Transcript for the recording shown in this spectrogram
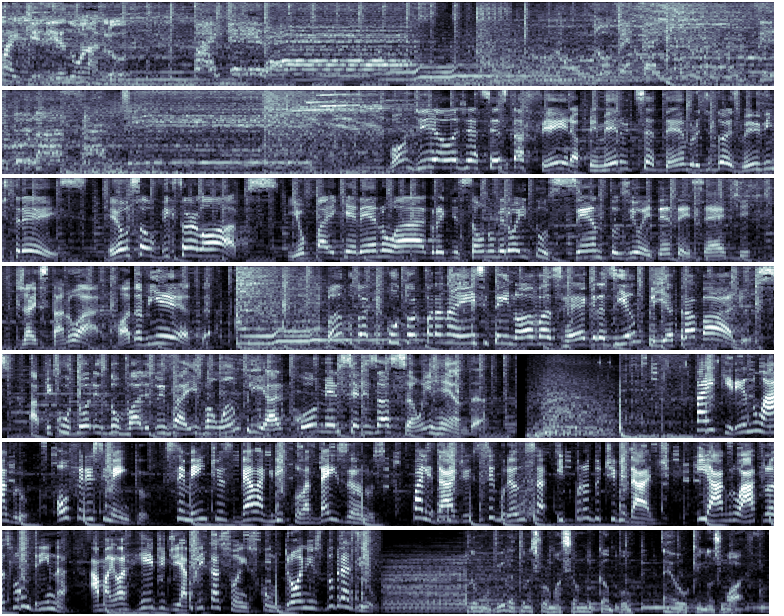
Pai Querer no Agro. Pai Querer. 91,7. Bom dia, hoje é sexta-feira, 1 de setembro de 2023. Eu sou Victor Lopes e o Pai Querendo Agro, edição número 887, já está no ar. Roda a vinheta. Banco do Agricultor Paranaense tem novas regras e amplia trabalhos. Apicultores do Vale do Ivaí vão ampliar comercialização e renda. Pai Querer no Agro. Oferecimento: Sementes Bela Agrícola 10 anos. Qualidade, segurança e produtividade. E Agro Atlas Londrina, a maior rede de aplicações com drones do Brasil. Promover a transformação no campo é o que nos move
